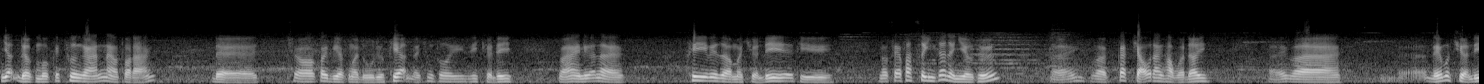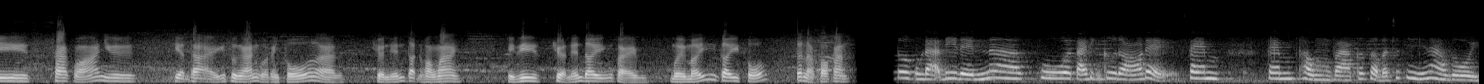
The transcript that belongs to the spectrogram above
nhận được một cái phương án nào thỏa đáng để cho cái việc mà đủ điều kiện để chúng tôi di chuyển đi. Và hai nữa là khi bây giờ mà chuyển đi thì nó sẽ phát sinh rất là nhiều thứ đấy và các cháu đang học ở đây. Đấy và ờ, nếu mà chuyển đi xa quá như hiện tại cái phương án của thành phố là chuyển đến tận Hoàng Mai thì di chuyển đến đây cũng phải mười mấy cây số rất là khó khăn. Tôi cũng đã đi đến ờ, khu tái định cư đó để xem xem phòng và cơ sở vật chất như thế nào rồi.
